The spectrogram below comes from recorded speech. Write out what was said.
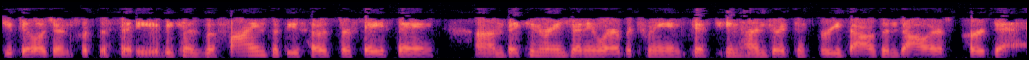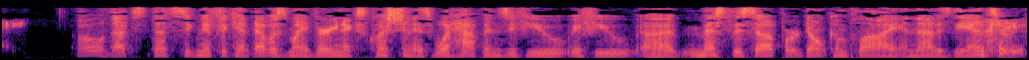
due diligence with the city because the fines that these hosts are facing, um, they can range anywhere between fifteen hundred to three thousand dollars per day. Oh, that's that's significant. That was my very next question: is what happens if you if you uh, mess this up or don't comply? And that is the answer: Right.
